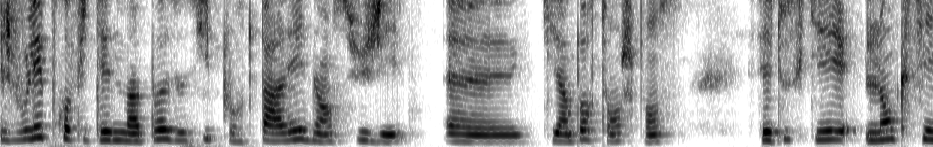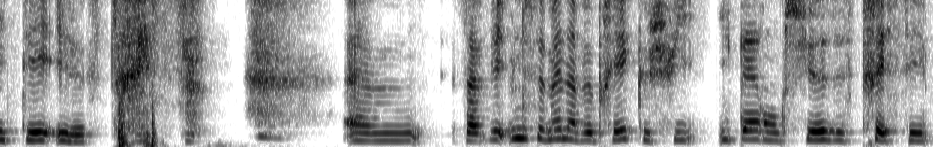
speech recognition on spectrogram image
Je voulais profiter de ma pause aussi pour te parler d'un sujet euh, qui est important, je pense. C'est tout ce qui est l'anxiété et le stress. Euh, ça fait une semaine à peu près que je suis hyper anxieuse et stressée.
